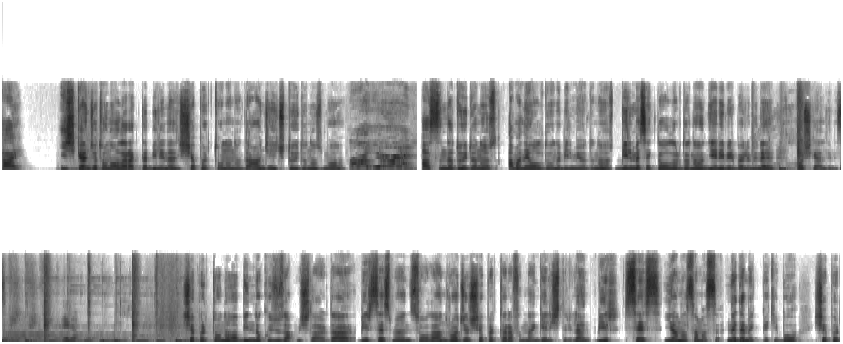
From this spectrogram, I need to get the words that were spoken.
Hi. İşkence tonu olarak da bilinen Shepard tonunu daha önce hiç duydunuz mu? Hayır. Aslında duydunuz ama ne olduğunu bilmiyordunuz. Bilmesek de olurdunun yeni bir bölümüne hoş geldiniz. Eylem. Shepard tonu 1960'larda bir ses mühendisi olan Roger Shepard tarafından geliştirilen bir ses yanılsaması. Ne demek peki bu? Shepard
